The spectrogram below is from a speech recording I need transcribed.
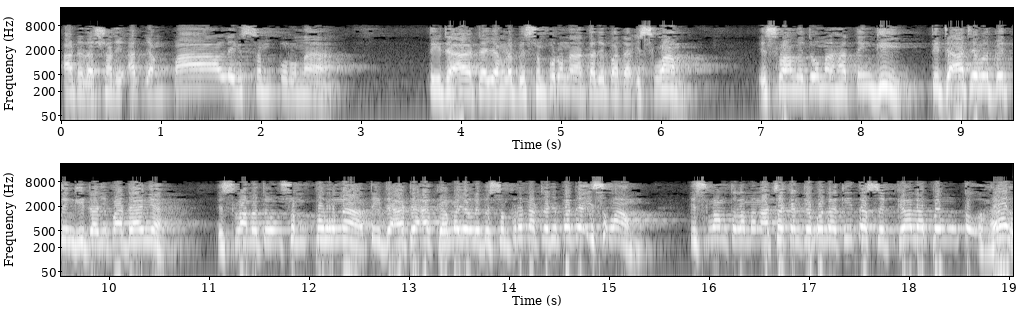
adalah syariat yang paling sempurna. Tidak ada yang lebih sempurna daripada Islam. Islam itu maha tinggi, tidak ada yang lebih tinggi daripadanya. Islam itu sempurna, tidak ada agama yang lebih sempurna daripada Islam. Islam telah mengajarkan kepada kita segala bentuk hal.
